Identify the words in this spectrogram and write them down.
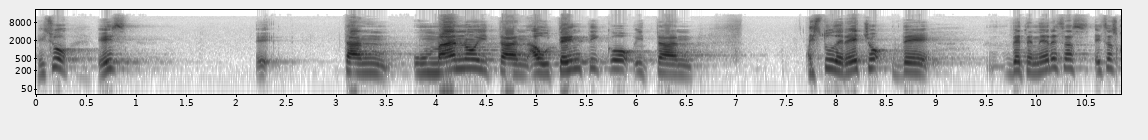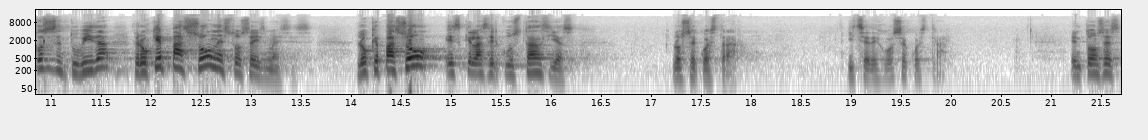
Eso es eh, tan humano y tan auténtico y tan... Es tu derecho de, tener esas, esas cosas en tu vida, pero ¿qué pasó en estos seis meses? Lo que pasó es que las circunstancias lo secuestraron y se dejó secuestrar. Entonces,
